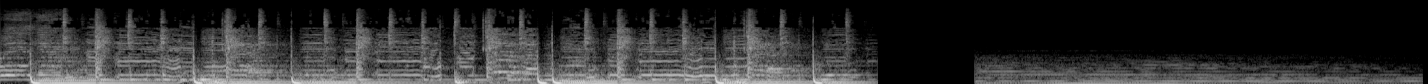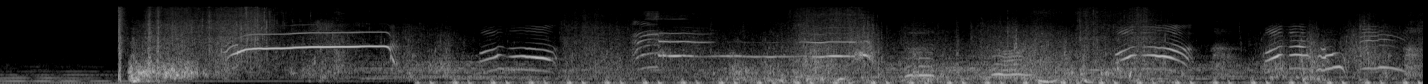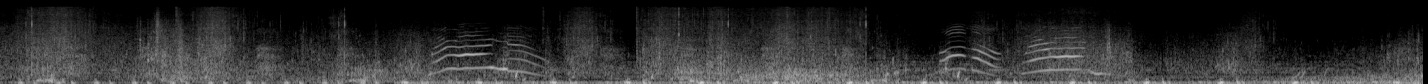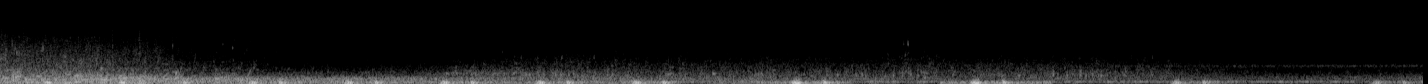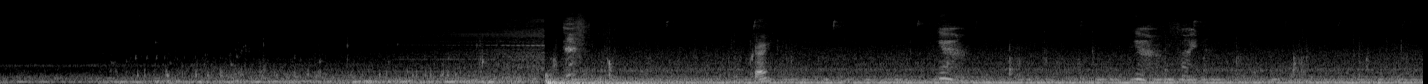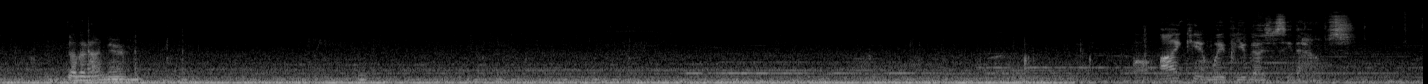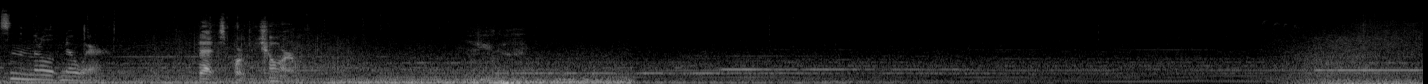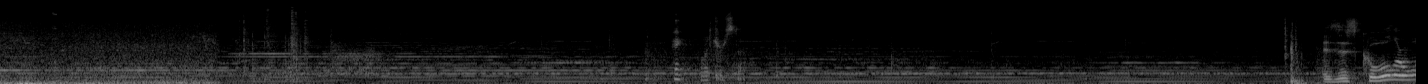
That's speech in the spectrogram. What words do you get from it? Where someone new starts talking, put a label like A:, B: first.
A: Okay? Another nightmare?
B: Well, I can't wait for you guys to see the house.
C: It's in the middle of nowhere.
B: That is part of the charm.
